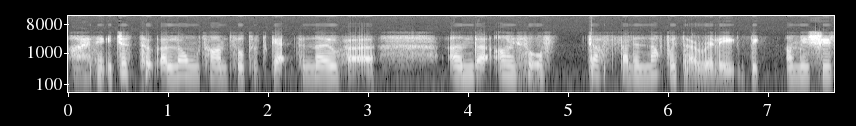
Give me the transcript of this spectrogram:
I think it just took a long time sort of to get to know her, and that I sort of just fell in love with her. Really, I mean, she's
